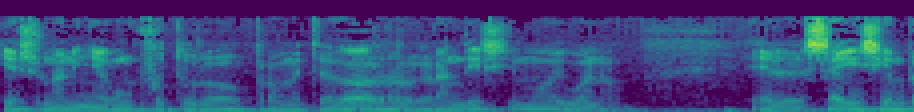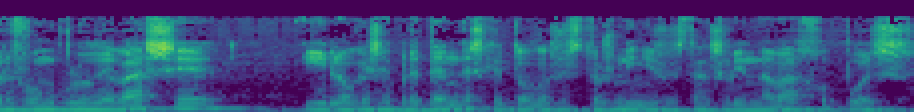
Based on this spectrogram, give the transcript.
Y es una niña con un futuro prometedor, grandísimo. Y bueno, el 6 siempre fue un club de base. Y lo que se pretende es que todos estos niños que están saliendo abajo, pues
